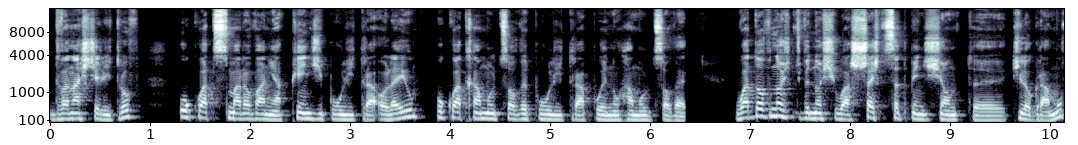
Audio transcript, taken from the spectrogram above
12 litrów, układ smarowania 5,5 litra oleju, układ hamulcowy pół litra płynu hamulcowego. Ładowność wynosiła 650 kg,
